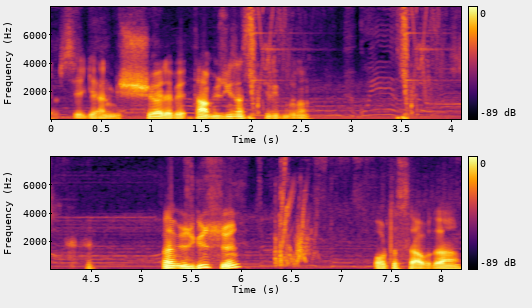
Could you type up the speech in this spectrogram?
Hepsi gelmiş. Şöyle bir. Tamam üzgünsen siktir git buradan. Tamam üzgünsün. Orta saha bu da.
